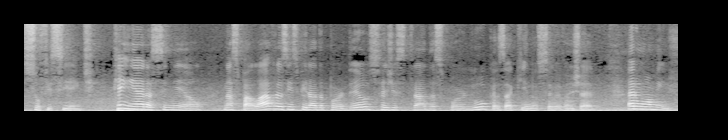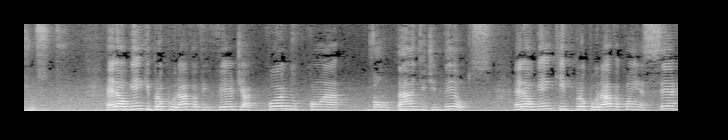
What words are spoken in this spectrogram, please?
suficiente. Quem era Simeão? Nas palavras inspiradas por Deus, registradas por Lucas aqui no seu Evangelho. Era um homem justo era alguém que procurava viver de acordo com a vontade de Deus. Era alguém que procurava conhecer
